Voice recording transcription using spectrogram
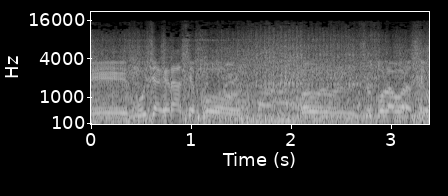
Eh, muchas gracias por, por su colaboración.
